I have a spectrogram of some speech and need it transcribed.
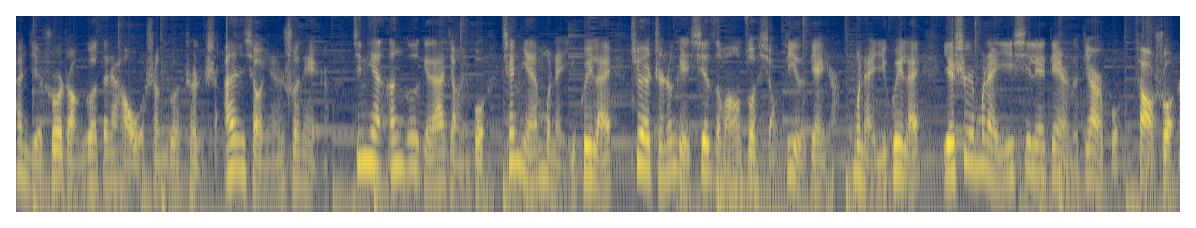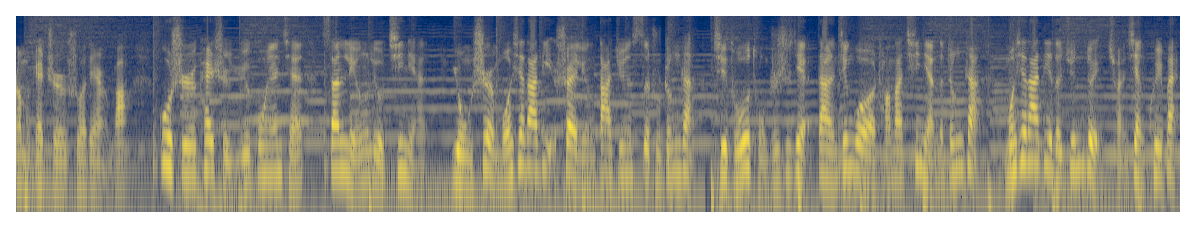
看解说，长哥，大家好，我是安哥，这里是安小言说电影。今天安哥给大家讲一部千年木乃伊归来，却只能给蝎子王做小弟的电影《木乃伊归来》，也是木乃伊系列电影的第二部。废话说，让我们开始说电影吧。故事开始于公元前三零六七年，勇士摩蝎大帝率领大军四处征战，企图统治世界。但经过长达七年的征战，摩羯大帝的军队全线溃败，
